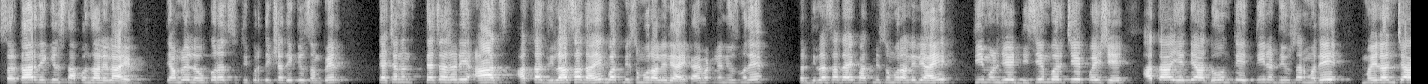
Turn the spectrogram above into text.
सरकार देखील स्थापन झालेलं आहे. त्यामुळे लवकरच ती प्रतीक्षा देखील संपेल. त्याच्यानंतर त्याच्यासाठी आज आता दिलासादायक बातमी समोर आलेली आहे. काय म्हटलं न्यूजमध्ये? तर दिलासादायक बातमी समोर आलेली आहे. ती म्हणजे डिसेंबरचे पैसे आता येत्या दोन ते तीन दिवसांमध्ये महिलांच्या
